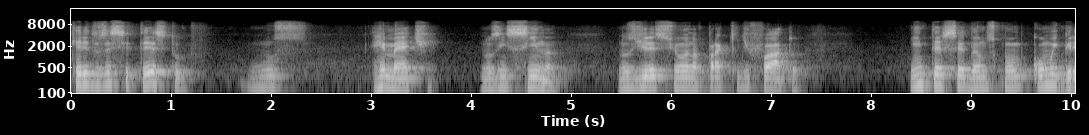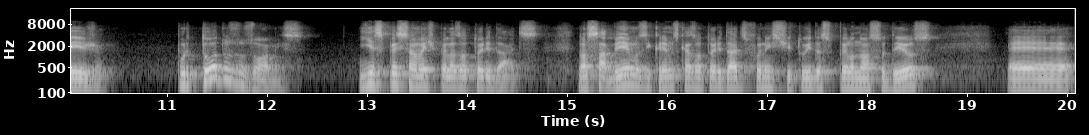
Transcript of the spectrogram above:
Queridos, esse texto nos remete, nos ensina, nos direciona para que, de fato, intercedamos como, como igreja por todos os homens e especialmente pelas autoridades. Nós sabemos e cremos que as autoridades foram instituídas pelo nosso Deus. É,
